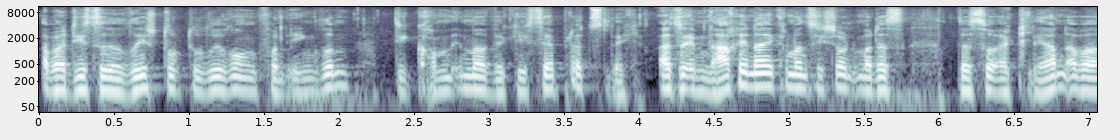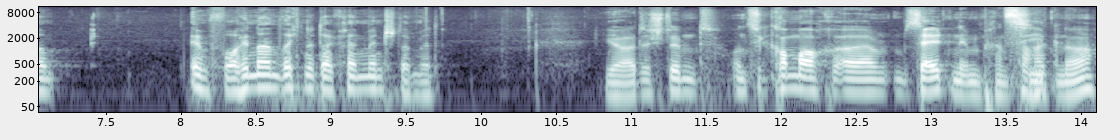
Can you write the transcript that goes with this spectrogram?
Aber diese Restrukturierungen von Ingram, die kommen immer wirklich sehr plötzlich. Also im Nachhinein kann man sich schon immer das, das so erklären, aber im Vorhinein rechnet da kein Mensch damit. Ja, das stimmt. Und sie kommen auch äh, selten im Prinzip, Zack. ne?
